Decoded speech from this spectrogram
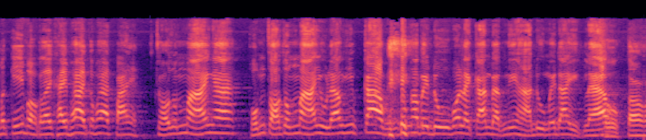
เมื่อกี้บอกอะไรใครพลาดก็พลาดไป สอสมหมายไงผมสอสมหมายอยู่แล้ว29ผมต้องเข้าไปดูเพราะรายการแบบนี้หาดูไม่ได้อีกแล้ว ถูกต้อง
